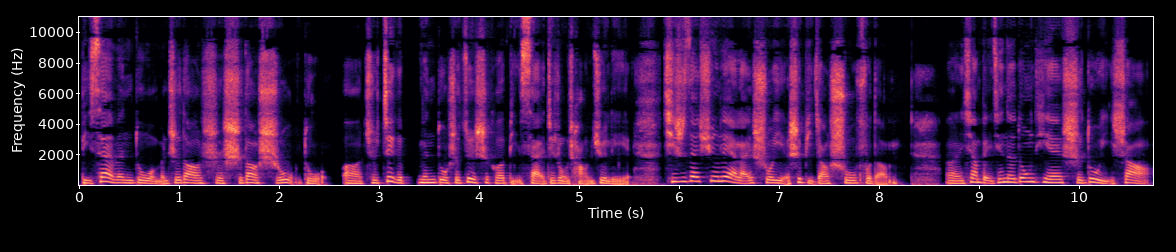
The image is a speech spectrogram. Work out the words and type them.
比赛温度，我们知道是十到十五度。呃，就这个温度是最适合比赛这种长距离。其实，在训练来说也是比较舒服的。嗯，像北京的冬天，十度以上、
